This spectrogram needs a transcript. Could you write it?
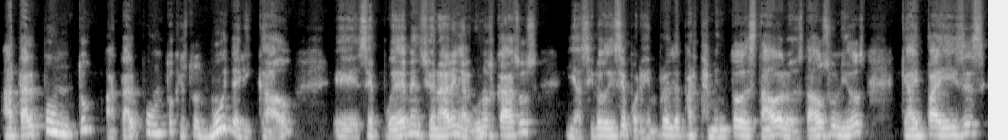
a tal punto, a tal punto que esto es muy delicado, eh, se puede mencionar en algunos casos, y así lo dice por ejemplo el Departamento de Estado de los Estados Unidos, que hay países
